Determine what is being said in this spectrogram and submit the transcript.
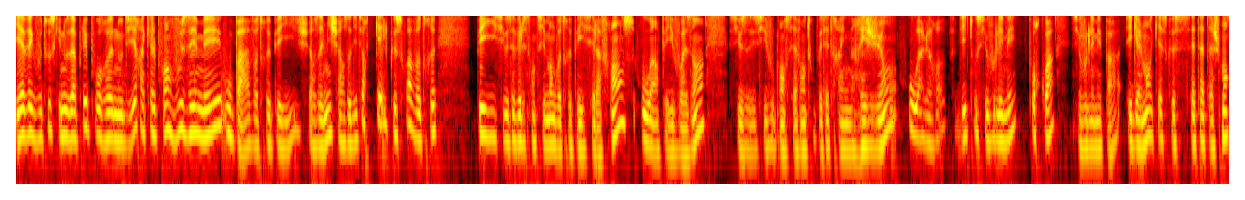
Et avec vous tous qui nous appelez pour nous dire à quel point vous aimez ou pas votre pays, chers amis, chers auditeurs, quel que soit votre pays, si vous avez le sentiment que votre pays c'est la France ou un pays voisin, si vous, pensez avant tout peut-être à une région ou à l'Europe, dites-nous si vous l'aimez, pourquoi, si vous ne l'aimez pas, également qu'est-ce que cet attachement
